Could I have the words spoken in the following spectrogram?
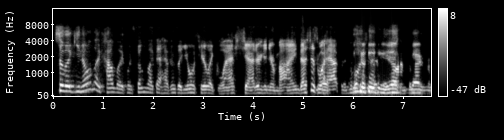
So like you know like how like when something like that happens like you almost hear like glass shattering in your mind. That's just what Yeah. happened. yeah, exactly.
